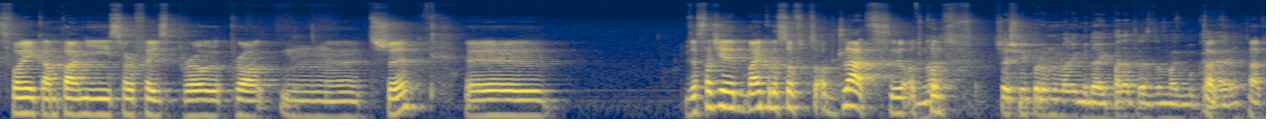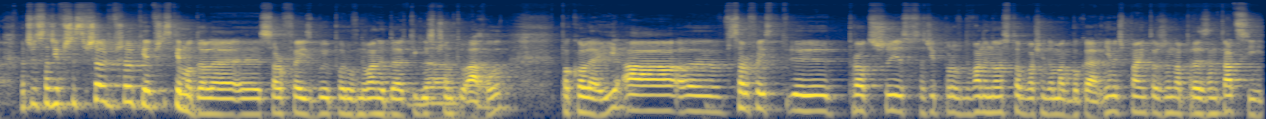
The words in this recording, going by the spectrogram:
w swojej kampanii Surface Pro, Pro mm, 3. E, w zasadzie Microsoft od lat, odkąd Wcześniej porównywali go do iPada, teraz do MacBooka tak, Air. tak. Znaczy w zasadzie wszel, wszelkie, wszystkie modele e, Surface były porównywane do jakiegoś No, sprzętu tak. Apple po kolei, a w Surface Pro 3 jest w zasadzie porównywany non-stop właśnie do MacBooka Air. Nie wiem, czy pamiętasz, że na prezentacji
